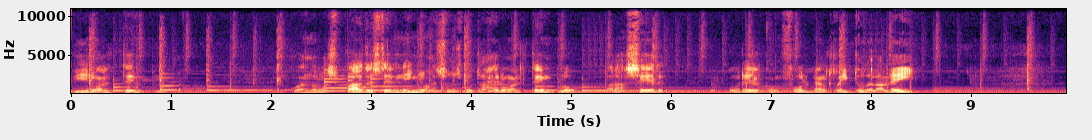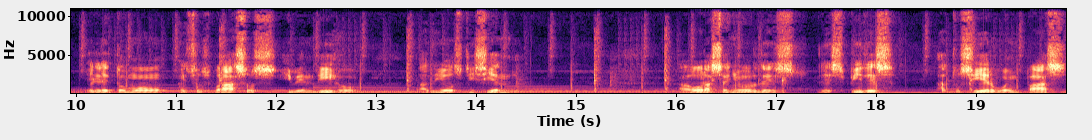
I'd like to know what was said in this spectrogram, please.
vino al templo. Y cuando los padres del niño Jesús lo trajeron al templo para hacer por él conforme al rito de la ley, él le tomó en sus brazos y bendijo a Dios diciendo, Ahora Señor, despides a tu siervo en paz,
